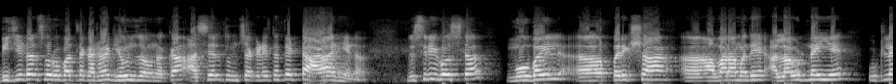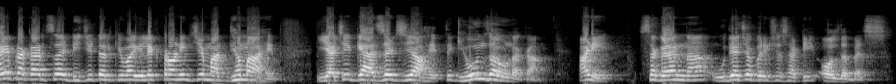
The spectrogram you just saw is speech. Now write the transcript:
डिजिटल स्वरूपातलं घड्याळ घेऊन जाऊ नका. असेल तुमच्याकडे तर ते टाळा नेणं दुसरी गोष्ट मोबाईल परीक्षा आवारामध्ये अलाउड नाहीये. कुठल्याही प्रकारचं डिजिटल किंवा इलेक्ट्रॉनिक जे माध्यम आहेत याचे गॅजेट जे आहेत ते घेऊन जाऊ नका. आणि सगळ्यांना उद्याच्या परीक्षेसाठी ऑल द बेस्ट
